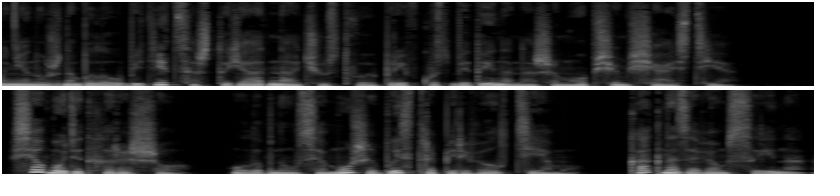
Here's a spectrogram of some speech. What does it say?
Мне нужно было убедиться, что я одна чувствую привкус беды на нашем общем счастье. «Все будет хорошо», — улыбнулся муж и быстро перевел тему. Как назовем сына?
